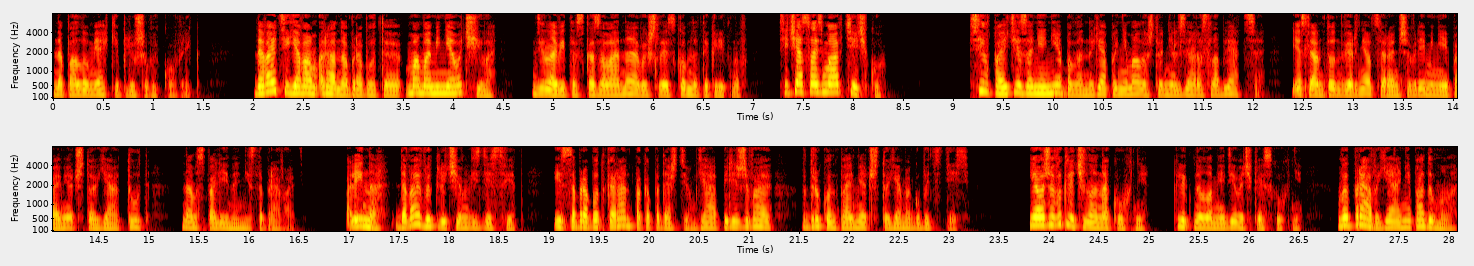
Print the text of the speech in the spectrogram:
На полу мягкий плюшевый коврик. «Давайте я вам рану обработаю. Мама меня учила», — деловито сказала она и вышла из комнаты, крикнув. «Сейчас возьму аптечку». Сил пойти за ней не было, но я понимала, что нельзя расслабляться. Если Антон вернется раньше времени и поймет, что я тут, нам с Полиной не сдобровать. «Полина, давай выключим везде свет. И с обработкой ран пока подождем. Я переживаю, вдруг он поймет, что я могу быть здесь». «Я уже выключила на кухне», — кликнула мне девочка из кухни. «Вы правы, я не подумала».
